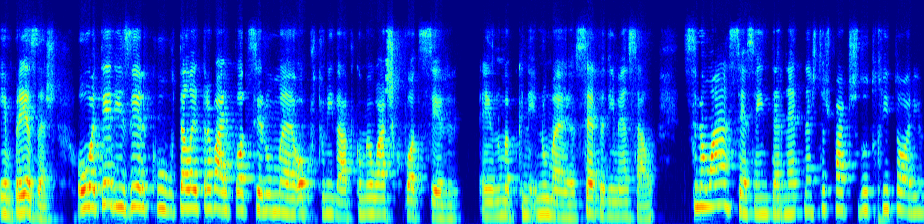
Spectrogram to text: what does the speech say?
empresas, ou até dizer que o teletrabalho pode ser uma oportunidade, como eu acho que pode ser em numa, numa certa dimensão, se não há acesso à internet nestas partes do território.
